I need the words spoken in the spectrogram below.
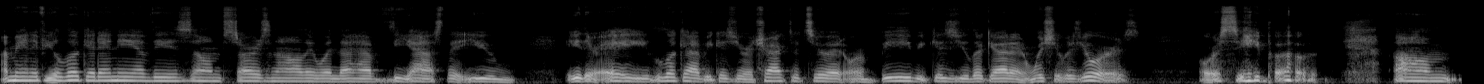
I mean, if you look at any of these um, stars in Hollywood that have the ass that you either A, look at because you're attracted to it, or B, because you look at it and wish it was yours, or C, both. Um,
